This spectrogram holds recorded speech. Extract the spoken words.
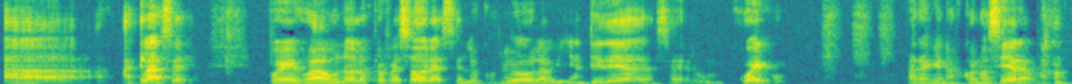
a, a clase, pues a uno de los profesores se le ocurrió la brillante idea de hacer un juego para que nos conociéramos.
